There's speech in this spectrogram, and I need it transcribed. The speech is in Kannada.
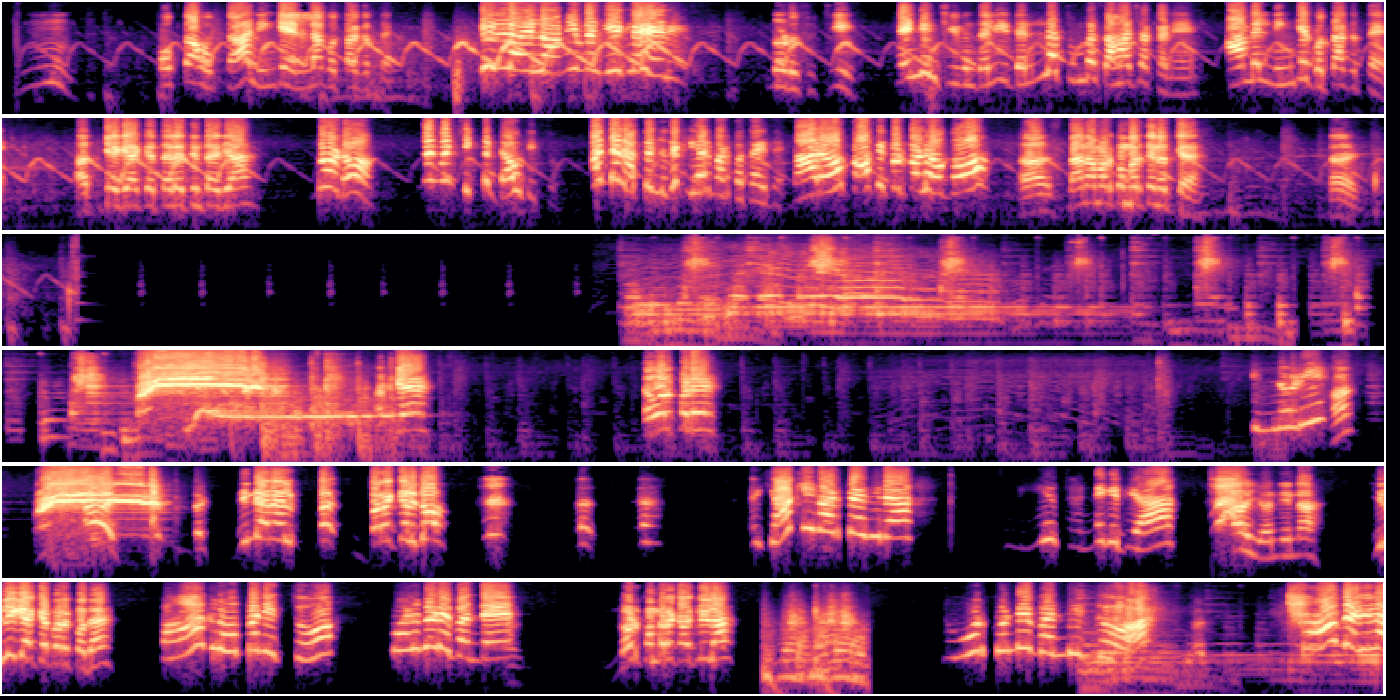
ಹ್ಮ್. ಹೋಗ್ತಾ ಹೋಗ್ತಾ ನಿಂಗೆ ಎಲ್ಲ ಗೊತ್ತಾಗುತ್ತೆ. ಇಲ್ಲ ಇಲ್ಲ ನೀವ್ ನಂಗೆ ಈಗ್ಲೇ ಹೇಳಿ. ನೋಡು ಸುಚಿ ಹೆಣ್ಣಿನ ಜೀವನದಲ್ಲಿ ಇದೆಲ್ಲ ತುಂಬಾ ಸಹಜ ಕಣೆ. ಆಮೇಲೆ ನಿಂಗೆ ಗೊತ್ತಾಗುತ್ತೆ. ಅದಕ್ಕೆ ಯಾಕೆ ತಲೆ ತಿಂತ ಇದ್ಯಾ? ನೋಡು ನಂಗೊಂದ್ ಚಿಕ್ಕ ಡೌಟ್ ಇತ್ತು. ಅಂತ ನಾನು ಅಕ್ಕನ ಜೊತೆ ಕ್ಲಿಯರ್ ಮಾಡ್ಕೊತಾ ಇದ್ದೆ. ಬಾರೋ ಕಾಫಿ ಕುಡ್ಕೊಂಡು ಹೋಗು. ಆ, ಸ್ನಾನ ಮಾಡ್ಕೊಂಡ್ ಬರ್ತೀನಿ ಅದಕ್ಕೆ ಅದಕ್ಕೆ ಟವಲ್ ಪಡೆ. ಇಲ್ಲಿ ನೋಡಿ. ನಿನ್ನೆ ಬರಕ್ ಕೇಳಿದ್ದು ಹೀಗ್ ಇದ್ದೀರಾ? ನೀರ್ ತಣ್ಣಗಿದ್ಯಾ? ಅಯ್ಯೋ ನಿನ್ನ ಇಲ್ಲಿಗೆ ಯಾಕೆ ಬರಕೋದೆ? ಬಾಗ್ಲು ಓಪನ್ ಇತ್ತು ಒಳಗಡೆ ಬಂದೆ. ನೋಡ್ಕೊಂಡ್ ಬರಕ್ ಆಗ್ಲಿಲ್ಲ ನೋಡ್ಕೊಂಡೇ ಬಂದಿದ್ದು? ಹಾಗಲ್ಲ.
